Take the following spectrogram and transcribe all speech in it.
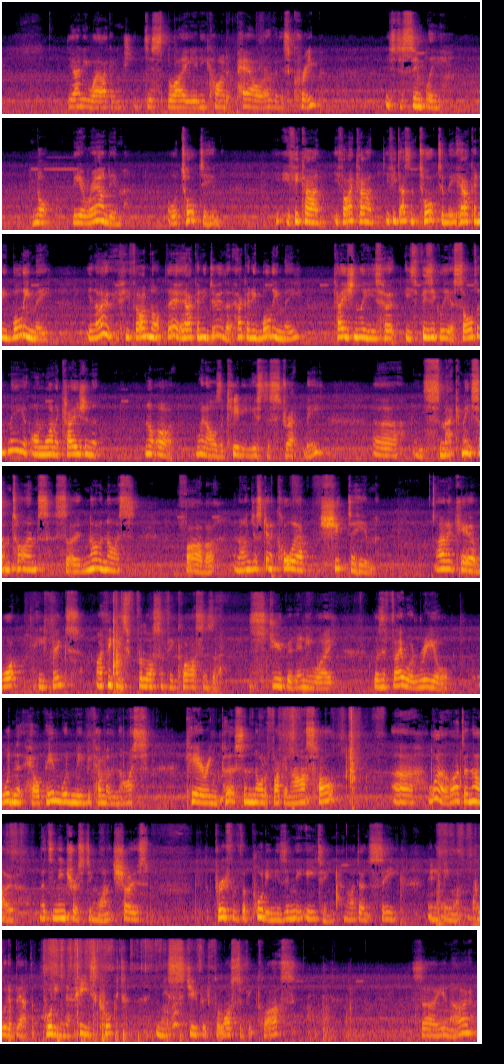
the only way I can display any kind of power over this creep is to simply not be around him or talk to him. If he can't, if I can't, if he doesn't talk to me, how can he bully me? You know, if I'm not there, how can he do that? How can he bully me? Occasionally, he's hurt, he's physically assaulted me. On one occasion, not oh, when I was a kid, he used to strap me uh, and smack me sometimes. So, not a nice father. And I'm just going to call out shit to him. I don't care what he thinks. I think his philosophy classes are stupid anyway. Because if they were real, wouldn't it help him? Wouldn't he become a nice, caring person, not a fucking asshole? Uh, well, I don't know. That's an interesting one. It shows the proof of the pudding is in the eating. And I don't see anything good about the pudding that he's cooked in this stupid philosophy class. So, you know,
